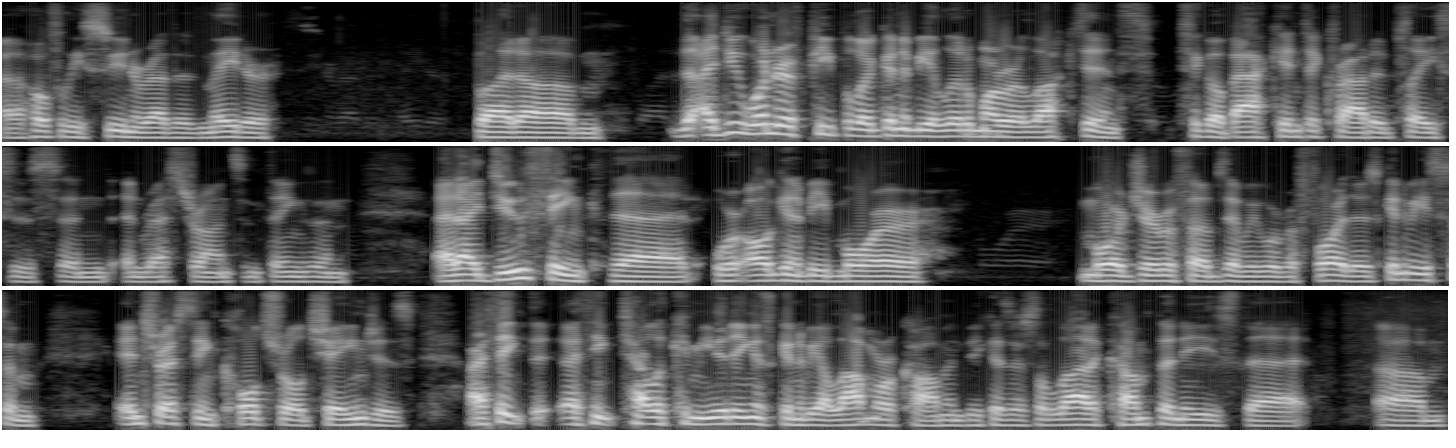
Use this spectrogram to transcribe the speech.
uh, hopefully sooner rather than later. But um, I do wonder if people are going to be a little more reluctant to go back into crowded places and, and restaurants and things, and and I do think that we're all going to be more more germaphobes than we were before. There's going to be some interesting cultural changes. I think that I think telecommuting is going to be a lot more common because there's a lot of companies that um,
